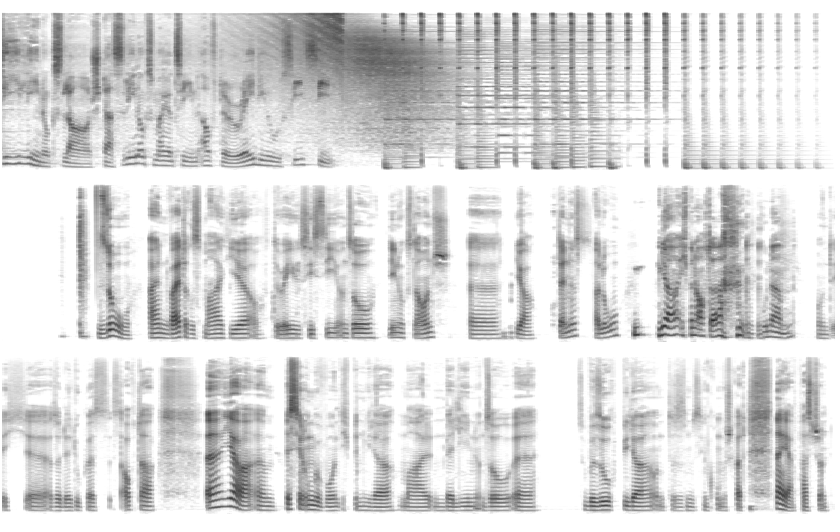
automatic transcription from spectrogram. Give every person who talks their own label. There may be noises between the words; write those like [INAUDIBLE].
Speaker 1: Die Linux Lounge, das Linux Magazin auf der Radio CC.
Speaker 2: So, ein weiteres Mal hier auf der Radio CC und so, Linux Lounge. Äh, ja, Dennis, hallo.
Speaker 3: Ja, ich bin auch da. [LAUGHS] Guten Abend.
Speaker 2: Und ich, äh, also der Lukas ist auch da. Äh, ja, ähm, bisschen ungewohnt. Ich bin wieder mal in Berlin und so äh, zu Besuch wieder und das ist ein bisschen komisch gerade. Naja, passt schon.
